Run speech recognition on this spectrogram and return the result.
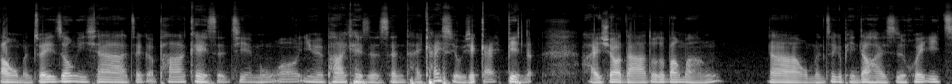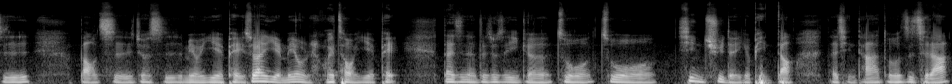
帮我们追踪一下这个 Podcast 节目哦，因为 Podcast 的生态开始有一些改变了，还需要大家多多帮忙。那我们这个频道还是会一直保持，就是没有业配，虽然也没有人会找我业配，但是呢，这就是一个做做兴趣的一个频道，那请大家多多支持啦。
